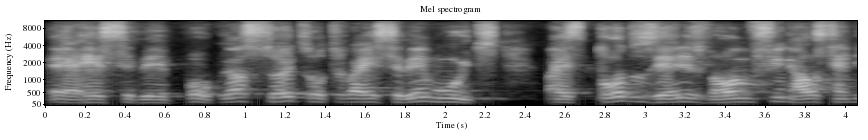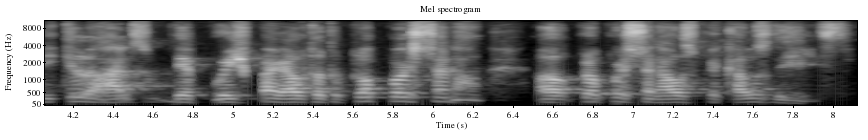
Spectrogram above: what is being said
é, receber poucos açoites, outro vai receber muitos. Mas todos eles vão, no final, ser aniquilados depois de pagar o tanto proporcional, proporcional aos pecados deles.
